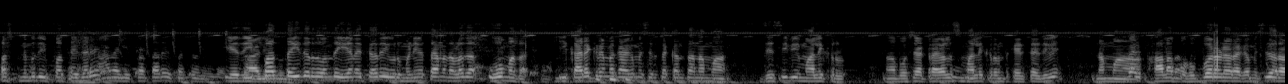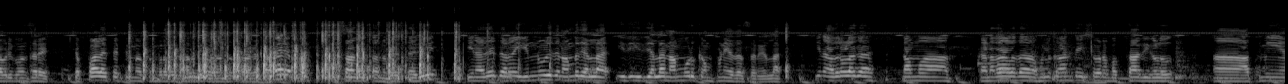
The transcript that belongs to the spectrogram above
ಫಸ್ಟ್ ನಿಮ್ಮದು ಇಪ್ಪತ್ತೈದರೇ? ಇದು ಇಪ್ಪತ್ತೈದರದ್ದು ಒಂದು ಏನೈತೆ ಅಂದ್ರೆ ಇವ್ರ ಮನೆಯತಾನದೊಳಗ ಓಮ್ ಅದ ಈ ಕಾರ್ಯಕ್ರಮಕ್ಕೆ ಆಗಮಿಸಿರ್ತಕ್ಕಂಥ ನಮ್ಮ ಜೆ ಸಿ ಬಿ ಮಾಲೀಕರು. ಬಹುಶಃ ಟ್ರಾವೆಲ್ಸ್ ಮಾಲೀಕರು ಅಂತ ಕರಿತಾ ಇದೀವಿ ನಮ್ಮ ಹಾಲಪ್ಪ ಹುಬ್ಬರಡರು ಆಗಮಿಸಿದ್ದಾರೆ. ಅವ್ರಿಗೆ ಒಂದ್ಸರಿ ಚಪ್ಪಾಳೆ ತಟ್ಟಿನ ಸ್ವಾಗತವನ್ನು ಬಯಸ್ತಾ ಇದೀವಿ ಇನ್ನು ಅದೇ ಥರ ಇನ್ನುಳಿದ ನಮ್ಮದೆಲ್ಲ ಇದು ಇದೆಲ್ಲ ನಮ್ಮೂರು ಕಂಪನಿ ಅದ ಸರ್ ಎಲ್ಲ. ಇನ್ನು ಅದರೊಳಗೆ ನಮ್ಮ ಕಣದಾಳದ ಹುಲ್ಕಾಂತೇಶ್ವರ ಭಕ್ತಾದಿಗಳು ಆತ್ಮೀಯ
